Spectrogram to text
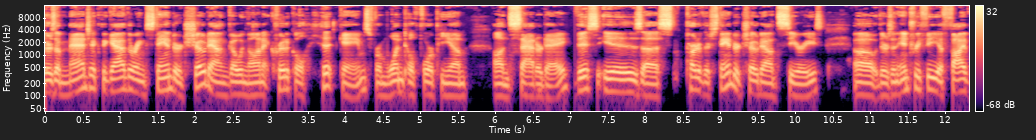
There's a Magic the Gathering Standard Showdown going on at Critical Hit Games from 1 till 4 p.m. on Saturday. This is a part of their Standard Showdown series. Uh, there's an entry fee of five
